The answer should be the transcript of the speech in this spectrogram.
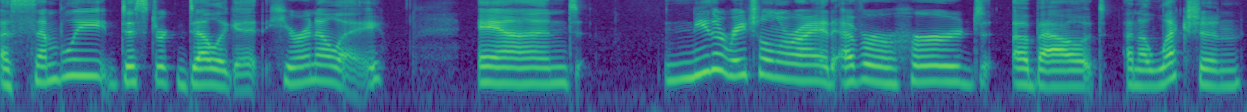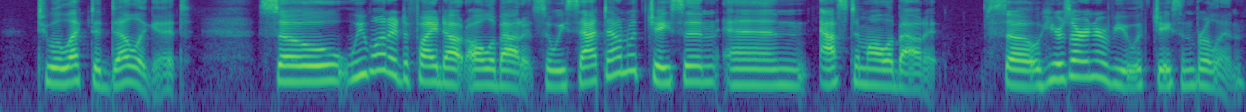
Assembly District delegate here in LA. And neither Rachael nor I had ever heard about an election to elect a delegate. So, we wanted to find out all about it. So, we sat down with Jason and asked him all about it. So, here's our interview with Jason Berlin.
